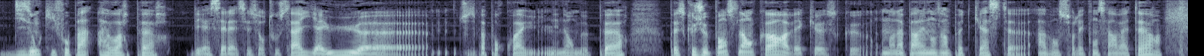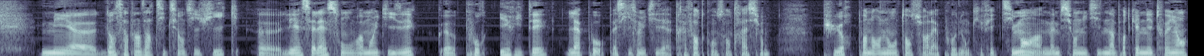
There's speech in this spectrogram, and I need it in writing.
Disons qu'il faut pas avoir peur des SLS. Et surtout ça, il y a eu, euh, je sais pas pourquoi, une énorme peur, parce que je pense là encore, avec ce que on en a parlé dans un podcast avant sur les conservateurs, mais euh, dans certains articles scientifiques, euh, les SLS sont vraiment utilisés euh, pour irriter la peau, parce qu'ils sont utilisés à très forte concentration, pure, pendant longtemps sur la peau. Donc effectivement, hein, même si on utilise n'importe quel nettoyant,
